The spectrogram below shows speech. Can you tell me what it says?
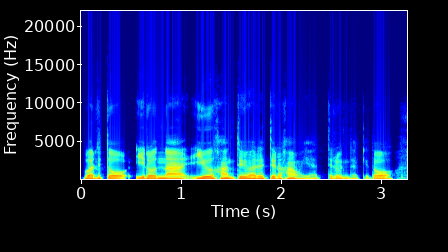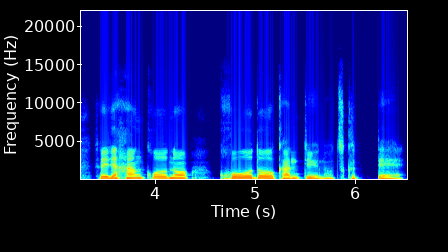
割といろんな夕飯と言われてる藩をやってるんだけど、それで藩校の行動官っていうのを作って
